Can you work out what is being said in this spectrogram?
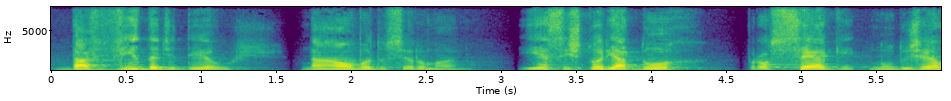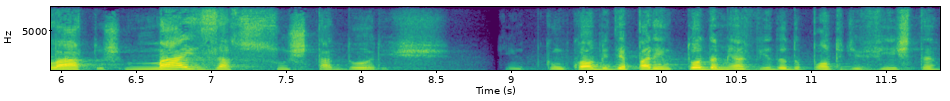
da vida de Deus na alma do ser humano. E esse historiador prossegue num dos relatos mais assustadores, com o qual me deparei em toda a minha vida do ponto de vista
